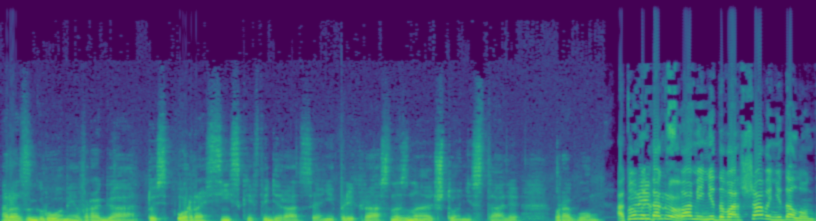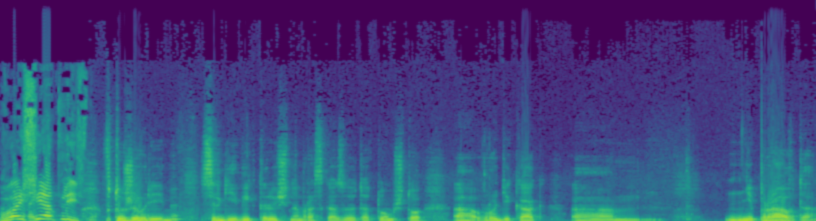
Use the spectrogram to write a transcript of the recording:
разгроме врага, то есть о Российской Федерации. Они прекрасно знают, что они стали врагом. А то мы так с вами ни до Варшавы, ни до Лондона. Вообще дойдем. отлично. В то же время Сергей Викторович нам рассказывает о том, что а, вроде как а, неправда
